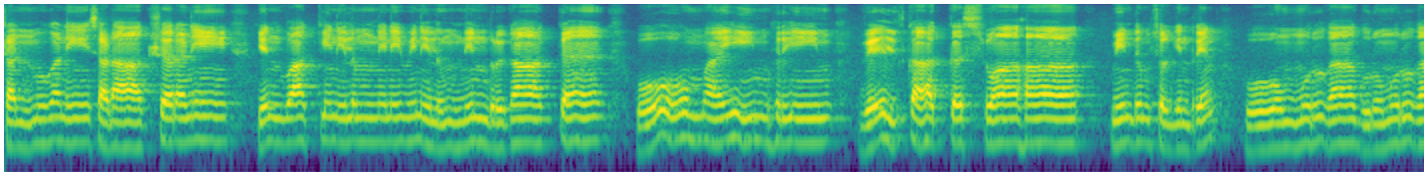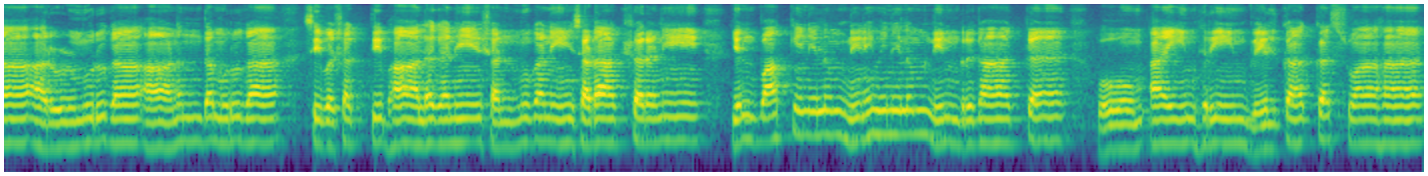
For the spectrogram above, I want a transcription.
ஷண்முகனே சடாக்ஷரனே என் வாக்கினிலும் நினைவினிலும் நின்று காக்க ஓம் ஐம் ஹ்ரீம் வேல் காக்க ஸ்வாஹா. மீண்டும் சொல்கின்றேன். ஓம் முருகா குருமுருகா அருள்முருகா அருள் முருகா ஆனந்த முருகா சிவசக்தி பாலகனே சண்முகனே சடாக்ஷரனே என் வாக்கினிலும் நினைவினிலும் நின்று காக்க ஓம் ஐம் ஹ்ரீம் வேல்காக்க காக்க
